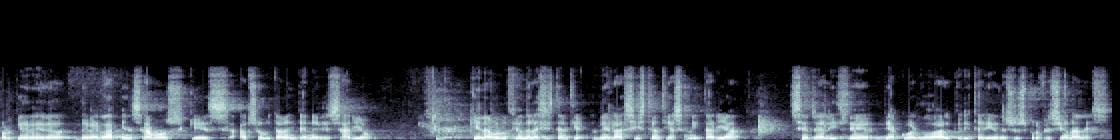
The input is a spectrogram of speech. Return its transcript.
porque de, verdad pensamos que es absolutamente necesario que la evolución de la asistencia, de la asistencia sanitaria se realice de acuerdo al criterio de sus profesionales.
